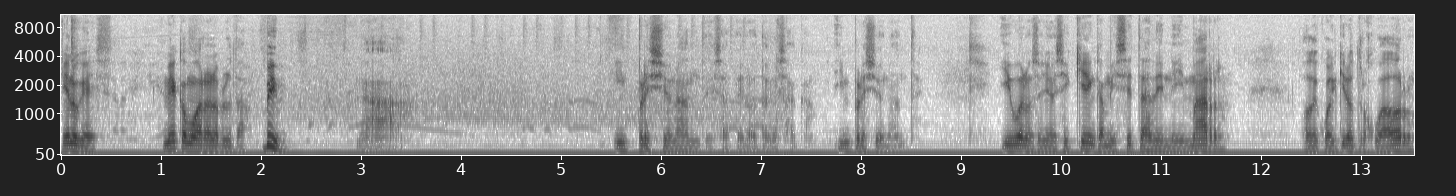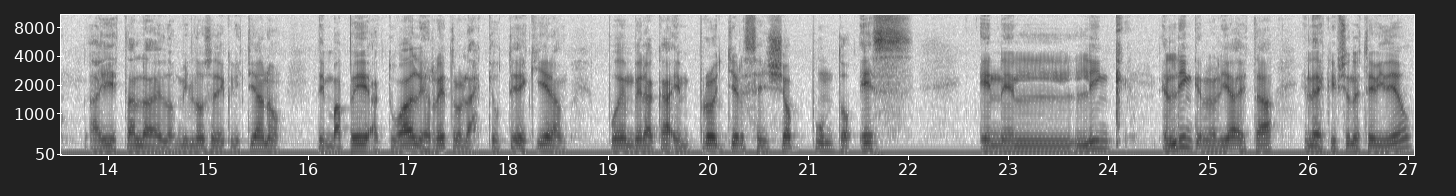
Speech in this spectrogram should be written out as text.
Mira lo que es. Mira cómo agarra la pelota. ¡Bim! Impresionante esa pelota que saca. Impresionante. Y bueno, señores, si quieren camisetas de Neymar o de cualquier otro jugador, ahí está la de 2012 de Cristiano, de Mbappé, actuales, retro, las que ustedes quieran. Pueden ver acá en projerseyshop.es en el link. El link en realidad está en la descripción de este video.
